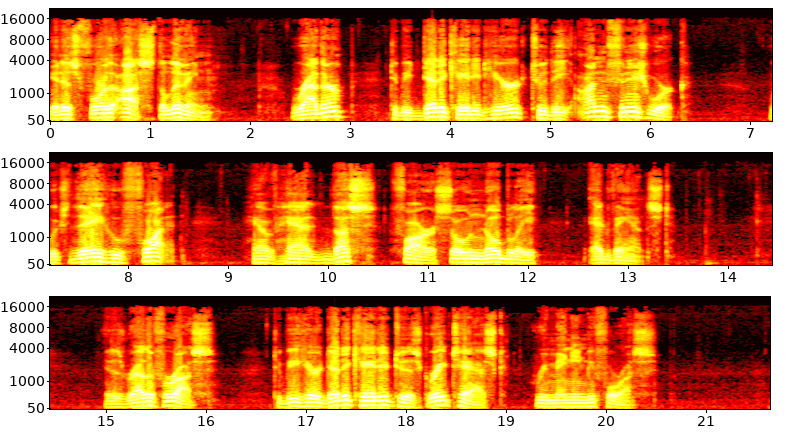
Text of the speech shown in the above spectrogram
It is for us, the living, rather to be dedicated here to the unfinished work which they who fought have had thus far so nobly advanced. It is rather for us to be here dedicated to this great task remaining before us,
